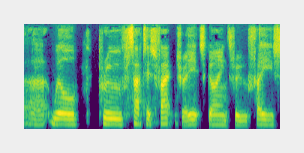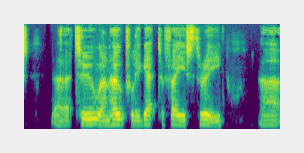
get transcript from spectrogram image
uh, will prove satisfactory. It's going through phase uh, two and hopefully get to phase three uh,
